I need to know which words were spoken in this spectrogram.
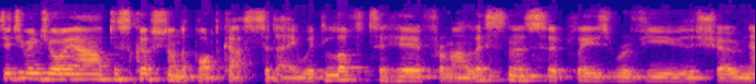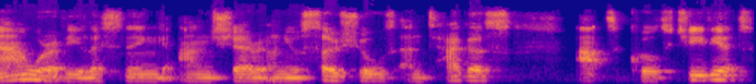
Did you enjoy our discussion on the podcast today? We'd love to hear from our listeners, so please review the show now wherever you're listening and share it on your socials and tag us at Quilter Cheviot.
